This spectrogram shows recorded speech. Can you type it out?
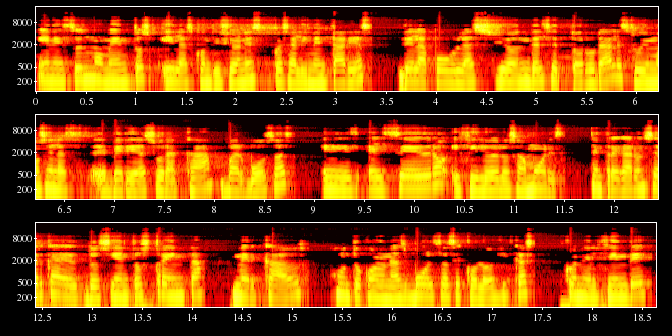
en estos momentos y las condiciones pues alimentarias de la población del sector rural. Estuvimos en las eh, veredas Soracá, Barbosas, El Cedro y Filo de los Amores. Se entregaron cerca de 230 mercados junto con unas bolsas ecológicas con el fin de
